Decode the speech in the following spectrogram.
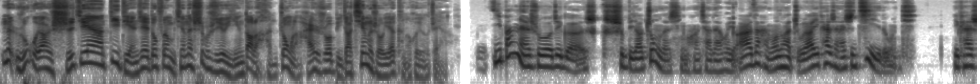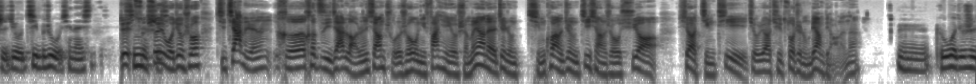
那如果要是时间啊、地点这些都分不清，那是不是就已经到了很重了？还是说比较轻的时候也可能会有这样？一般来说，这个是是比较重的情况下才会有。阿尔兹海默的话，主要一开始还是记忆的问题，一开始就记不住现在对，所以我就说，家里人和和自己家老人相处的时候，你发现有什么样的这种情况、这种迹象的时候，需要需要警惕，就是要去做这种量表了呢？嗯，如果就是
